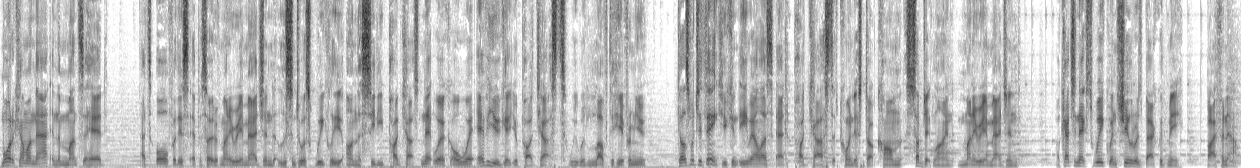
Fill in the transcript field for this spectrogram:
More to come on that in the months ahead. That's all for this episode of Money Reimagined. Listen to us weekly on the CD Podcast Network or wherever you get your podcasts. We would love to hear from you. Tell us what you think. You can email us at podcast at coindesk.com, subject line Money Reimagined. I'll catch you next week when Sheila is back with me. Bye for now.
